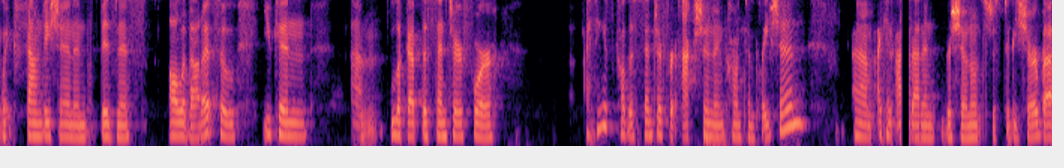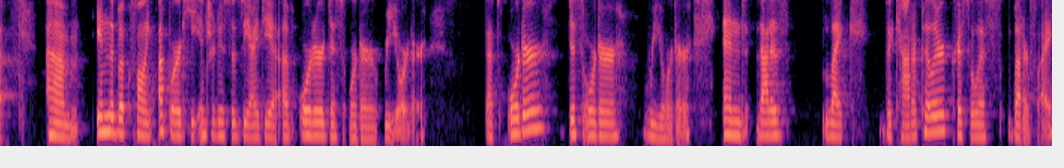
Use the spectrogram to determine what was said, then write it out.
like foundation and business all about it. So you can um, look up the Center for, I think it's called the Center for Action and Contemplation. Um, I can add that in the show notes just to be sure. But um, in the book Falling Upward, he introduces the idea of order, disorder, reorder. That's order, disorder, reorder. And that is like the caterpillar, chrysalis, butterfly,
